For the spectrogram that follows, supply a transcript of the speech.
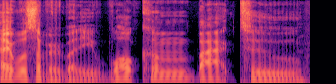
Hey, what's up everybody? Welcome back to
